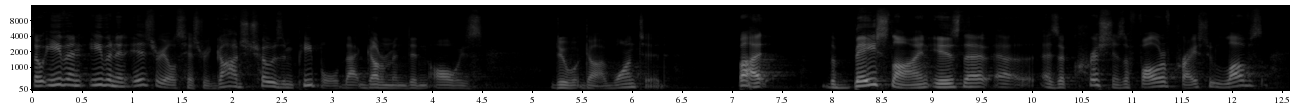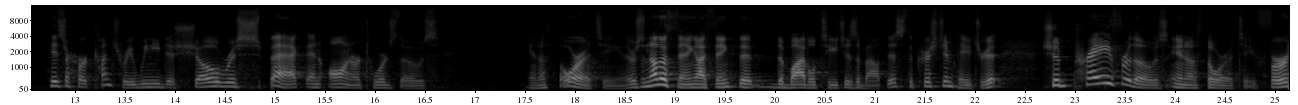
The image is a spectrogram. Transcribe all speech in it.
So even, even in Israel's history, God's chosen people, that government didn't always do what God wanted. But the baseline is that uh, as a Christian, as a follower of Christ who loves his or her country, we need to show respect and honor towards those in authority. There's another thing I think that the Bible teaches about this. The Christian patriot should pray for those in authority. 1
